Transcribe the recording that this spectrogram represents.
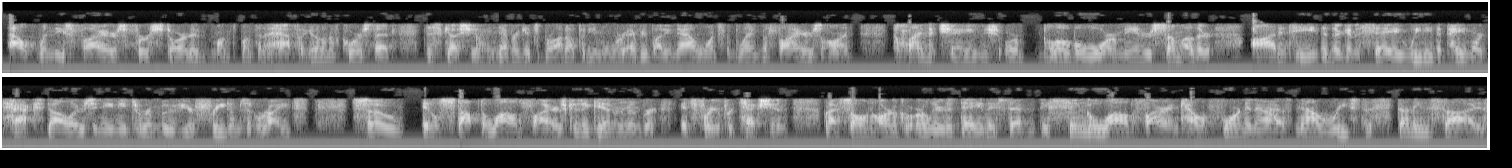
out when these fires first started month, month and a half ago. And of course, that discussion never gets brought up anymore. Everybody now wants to blame the fires on climate change or global warming or some other oddity that they're going to say we need to pay more tax dollars and you need to remove your freedoms and rights. So it'll stop the wildfires because again, remember, it's for your protection. But I saw an article earlier today. They said a single wildfire in California now has now reached the stunning size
